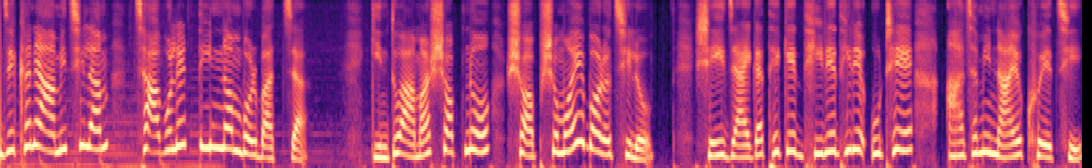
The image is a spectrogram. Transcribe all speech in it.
যেখানে আমি ছিলাম ছাবলের তিন নম্বর বাচ্চা। কিন্তু আমার স্বপ্ন সবসময়ই বড় ছিল। সেই জায়গা থেকে ধীরে ধীরে উঠে আজ আমি নায়ক হয়েছি।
